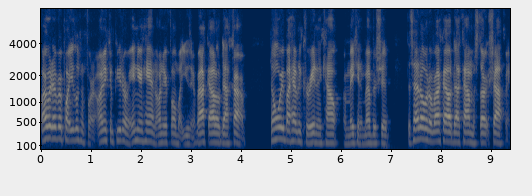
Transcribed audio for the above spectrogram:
Buy whatever part you're looking for on your computer or in your hand on your phone by using rockauto.com. Don't worry about having to create an account or making a membership. Just head over to rockauto.com and start shopping.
